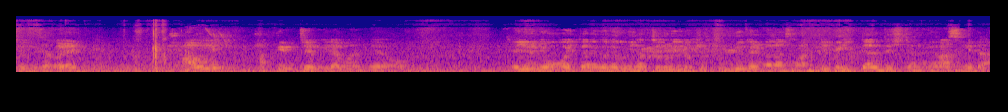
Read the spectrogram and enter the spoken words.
증상을 좌우 박빙증이라고 하는데요. 이런 용어가 있다는 것은 의학적으로 이렇게 분류될 만한 사람들이 꽤 있다는 뜻이잖아요. 맞습니다.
